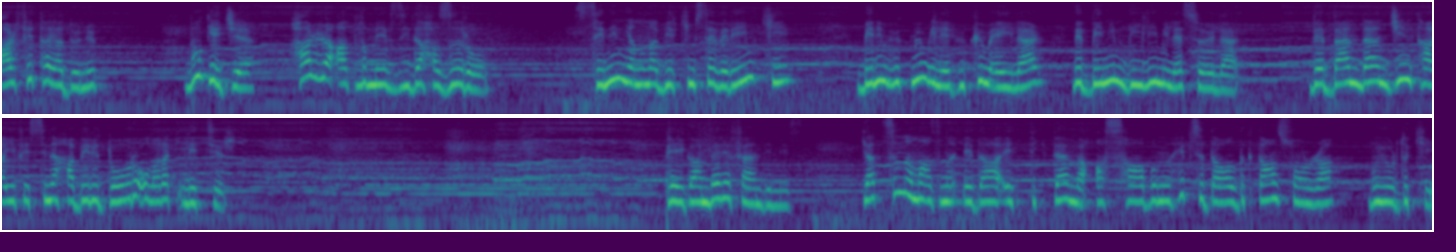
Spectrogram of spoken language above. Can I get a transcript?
Arfeta'ya dönüp bu gece Harra adlı mevzide hazır ol. Senin yanına bir kimse vereyim ki benim hükmüm ile hüküm eyler ve benim dilim ile söyler ve benden cin taifesine haberi doğru olarak iletir. Peygamber Efendimiz yatsı namazını eda ettikten ve ashabının hepsi dağıldıktan sonra buyurdu ki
